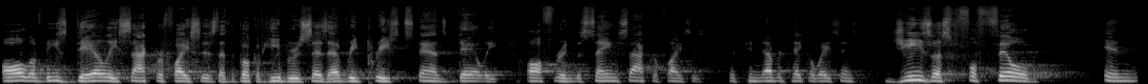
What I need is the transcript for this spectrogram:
All of these daily sacrifices that the book of Hebrews says every priest stands daily offering the same sacrifices which can never take away sins. Jesus fulfilled in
